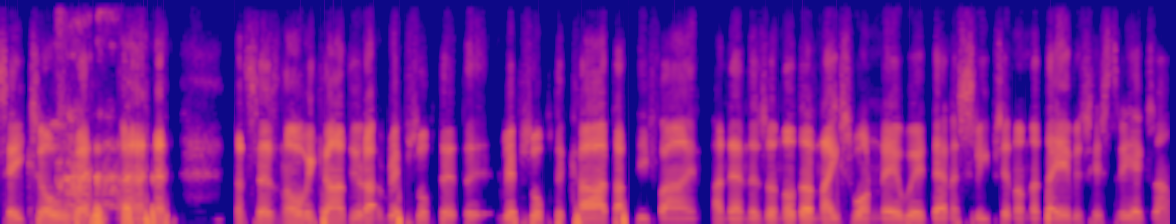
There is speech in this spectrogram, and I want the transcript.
takes over and says, "No, we can't do that." Rips up the, the, rips up the card that they find, and then there's another nice one there where Dennis sleeps in on the day of his history exam,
